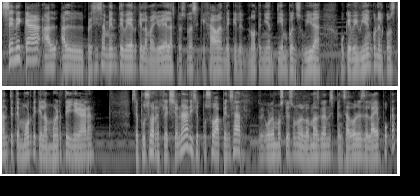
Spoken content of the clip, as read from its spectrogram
Seneca, al, precisamente ver que la mayoría de las personas se quejaban de que no tenían tiempo en su vida o que vivían con el constante temor de que la muerte llegara, se puso a reflexionar y se puso a pensar. Recordemos que es uno de los más grandes pensadores de la época.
